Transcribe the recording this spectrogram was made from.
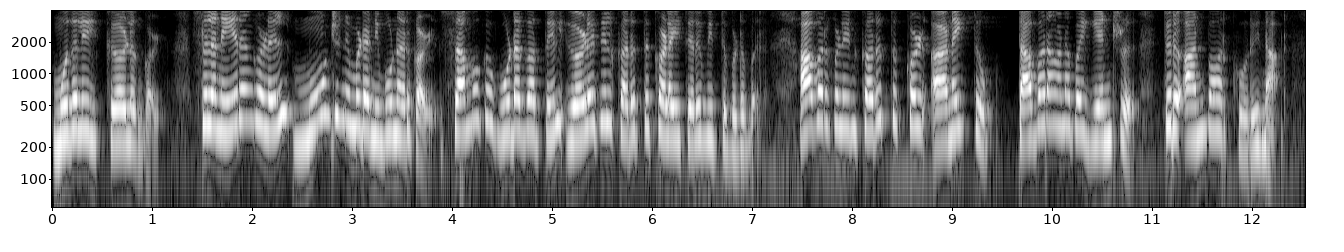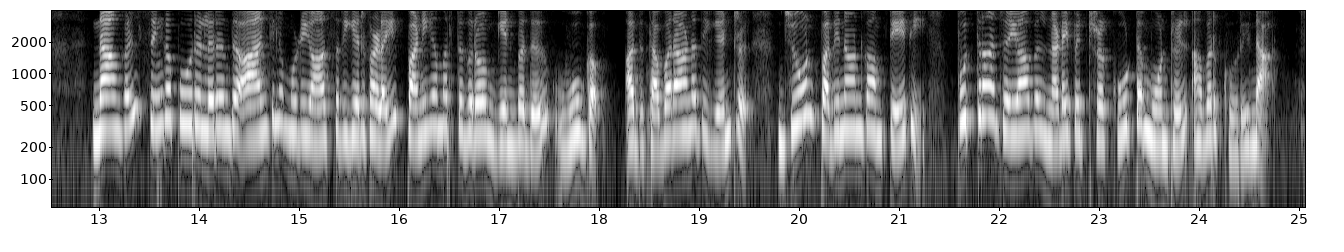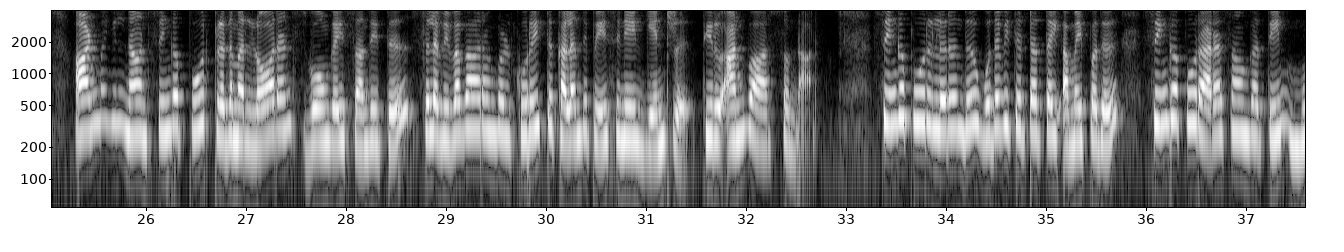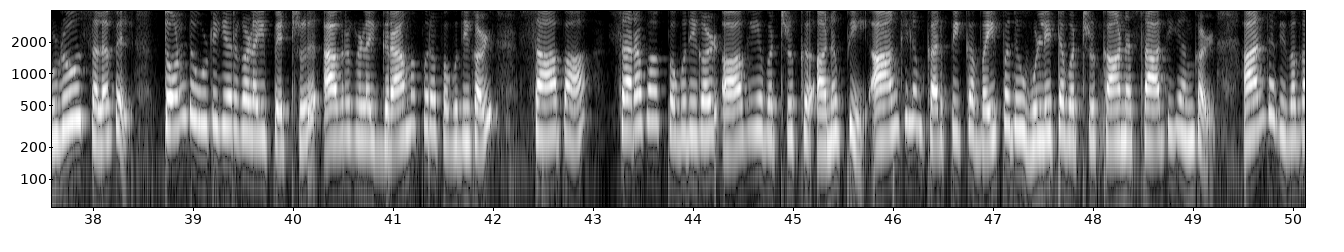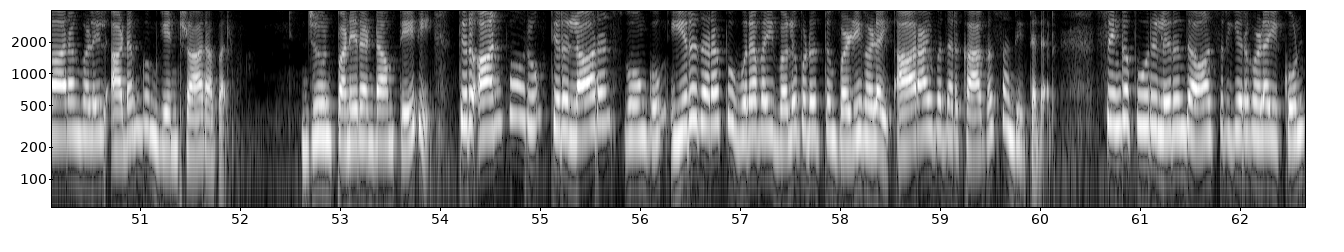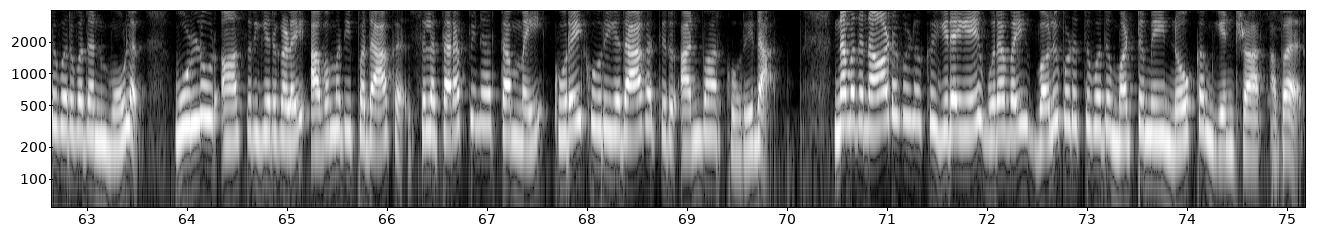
முதலில் கேளுங்கள். சில நேரங்களில் மூன்று நிமிட நிபுணர்கள் சமூக ஊடகத்தில் எளிதில் கருத்துக்களை தெரிவித்து விடுவர். அவர்களின் கருத்துக்கள் அனைத்தும் தவறானவை என்று திரு அன்பார் கூறினார். நாங்கள் சிங்கப்பூரிலிருந்து ஆங்கில மொழி ஆசிரியர்களை பணியமர்த்துகிறோம் என்பது ஊகம். அது தவறானது என்று ஜூன் பதினான்காம் தேதி புத்ரா ஜயாவில் நடைபெற்ற கூட்டம் ஒன்றில் அவர் கூறினார். அண்மையில் நான் சிங்கப்பூர் பிரதமர் லாரன்ஸ் வோங்கை சந்தித்து சில விவகாரங்கள் குறித்து கலந்து பேசினேன் என்று திரு அன்வார் சொன்னார். சிங்கப்பூரிலிருந்து உதவி திட்டத்தை அமைப்பது சிங்கப்பூர் அரசாங்கத்தின் முழு செலவில் தொண்டு ஊழியர்களை பெற்று அவர்களை கிராமப்புற பகுதிகள் சாபா சரவாக் பகுதிகள் ஆகியவற்றுக்கு அனுப்பி ஆங்கிலம் கற்பிக்க வைப்பது உள்ளிட்டவற்றுக்கான சாத்தியங்கள் அந்த விவகாரங்களில் அடங்கும் என்றார் அவர். ஜூன் பனிரெண்டாம் தேதி திரு அன்பாரும் திரு லாரன்ஸ் வோங்கும் இருதரப்பு உறவை வலுப்படுத்தும் வழிகளை ஆராய்வதற்காக சந்தித்தனர். சிங்கப்பூரில் இருந்து ஆசிரியர்களை கொண்டு வருவதன் மூலம் உள்ளூர் ஆசிரியர்களை அவமதிப்பதாக சில தரப்பினர் தம்மை குறை கூறியதாக திரு அன்வார் கூறினார். நமது நாடுகளுக்கு இடையே உறவை வலுப்படுத்துவது மட்டுமே நோக்கம் என்றார் அவர்.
